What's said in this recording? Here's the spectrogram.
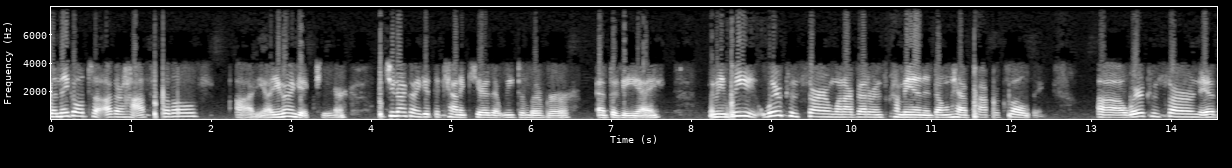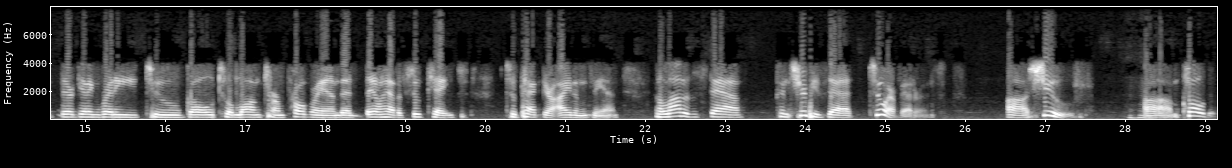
when they go to other hospitals, uh, yeah, you're going to get care, but you're not going to get the kind of care that we deliver at the VA. I mean, we we're concerned when our veterans come in and don't have proper clothing. Uh, we're concerned if they're getting ready to go to a long-term program that they don't have a suitcase to pack their items in. And a lot of the staff contributes that to our veterans. Uh, shoes, mm-hmm. um, clothing.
